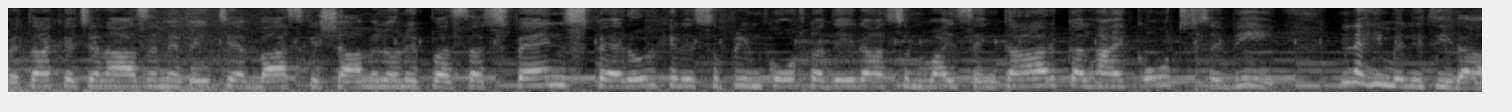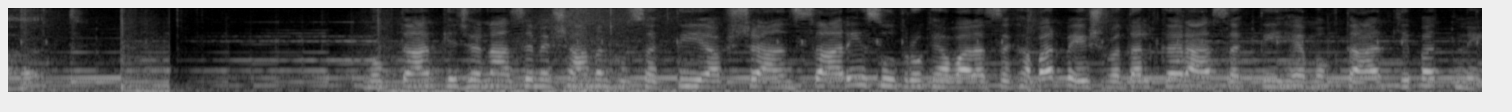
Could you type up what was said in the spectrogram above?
पिता के जनाजे में बेटे अब्बास के शामिल होने पर सस्पेंस, पैरोल के लिए सुप्रीम कोर्ट का दे रहा सुनवाई से इंकार, कल हाई कोर्ट से भी नहीं मिली थी राहत। मुख्तार के जनाजे में शामिल हो सकती है अफशा अंसारी, सूत्रों के हवाले से खबर पेश बदल कर आ सकती है मुख्तार की पत्नी।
